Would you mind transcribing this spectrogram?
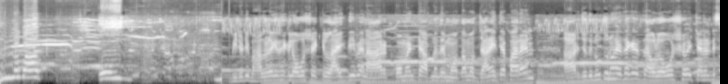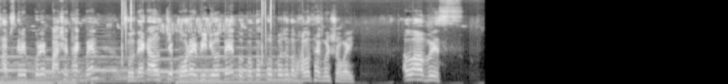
ধন্যবাদ। এই ভিডিওটি ভালো লেগে থাকলে অবশ্যই একটি লাইক দিবেন আর কমেন্টে আপনাদের মতামত জানাইতে পারেন। আর যদি নতুন হয়ে থাকে, তাহলে অবশ্যই চ্যানেলটি সাবস্ক্রাইব করে পাশে থাকবেন। তো দেখা হচ্ছে পরের ভিডিওতে। তো ততক্ষণ পর্যন্ত ভালো থাকবেন সবাই। আল্লাহ হাফেজ।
